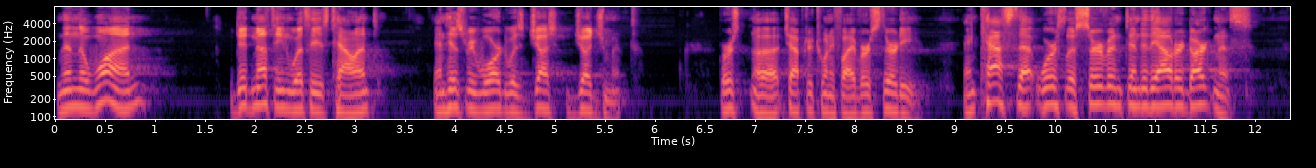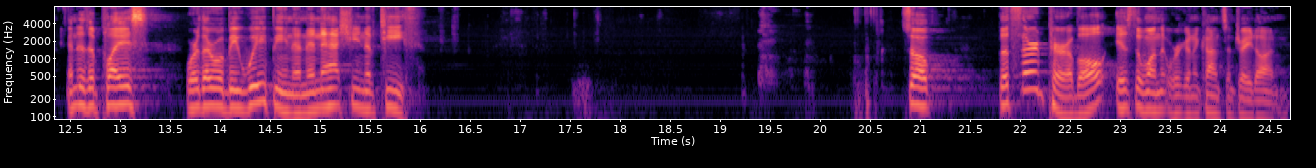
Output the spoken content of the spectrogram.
And then the one did nothing with his talent, and his reward was just judgment. Verse, uh, chapter 25, verse 30. And cast that worthless servant into the outer darkness, into the place where there will be weeping and a gnashing of teeth. So, the third parable is the one that we're going to concentrate on.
